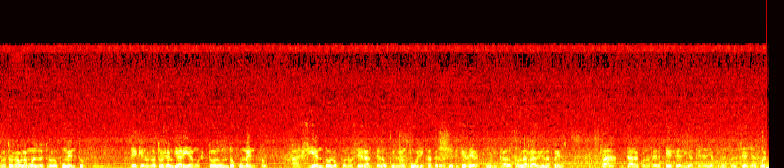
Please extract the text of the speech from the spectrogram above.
Nosotros hablamos en nuestro documento de que nosotros enviaríamos todo un documento haciéndolo conocer ante la opinión pública, pero tiene que ser publicado por la radio y la prensa, para dar a conocer ese día que ese día comenzó el cese al fuego.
